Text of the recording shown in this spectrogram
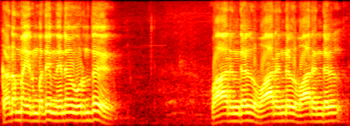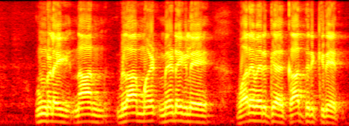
கடமை என்பதையும் நினைவு கூர்ந்து வாருங்கள் வாருங்கள் வாருங்கள். உங்களை நான் விழா மே- மேடையிலே வரவேற்க காத்திருக்கிறேன்.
